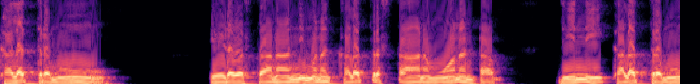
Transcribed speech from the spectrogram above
కలత్రము ఏడవ స్థానాన్ని మనం కలత్ర స్థానము అని అంటాం. దీన్ని కలత్రము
